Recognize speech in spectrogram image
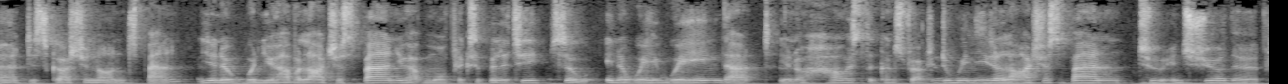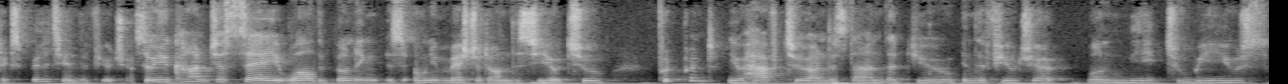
a, discussion on span. You know, when you have a larger span, you have more flexibility. So, in a way, weighing that, you know, how is the construction? Do we need a larger span to ensure the flexibility in the future? So, you can't just say, well, the building is only measured on the CO2 footprint. You have to understand that you, in the future, will need to reuse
